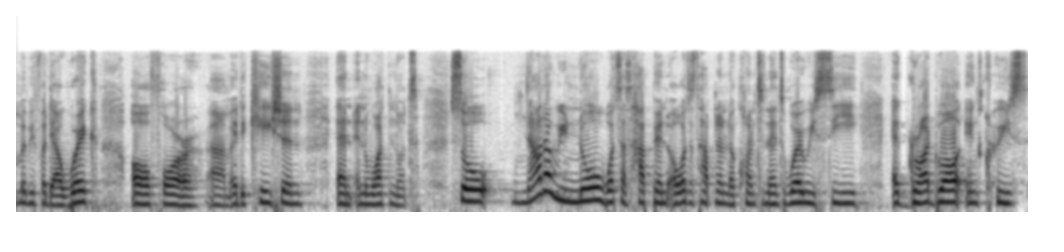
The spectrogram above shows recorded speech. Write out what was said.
maybe for their work or for um, education and, and whatnot. So now that we know what has happened or what has happened on the continent where we see a gradual increase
